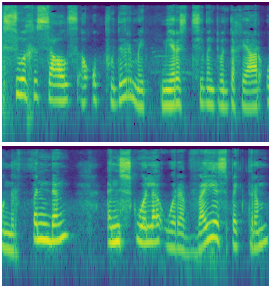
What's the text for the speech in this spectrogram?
so gesels 'n opvoeder met meer as 27 jaar ondervinding in skole oor 'n wye spektrum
